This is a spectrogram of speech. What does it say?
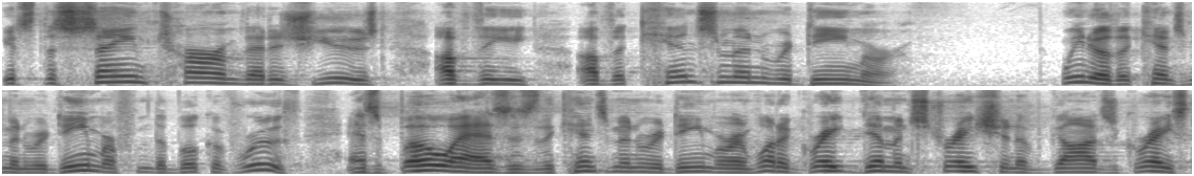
It's the same term that is used of the, of the kinsman redeemer. We know the kinsman redeemer from the book of Ruth as Boaz is the kinsman redeemer, and what a great demonstration of God's grace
